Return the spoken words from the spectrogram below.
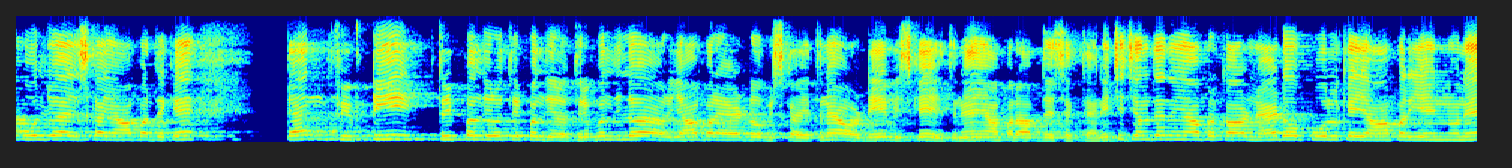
pool जो है, इसका यहाँ पर देखें ten fifty triple zero triple zero triple zero है और यहाँ पर एड ऑफ़ इसका इतना है और डेव इसके इतने हैं, यहाँ पर आप देख सकते हैं। नीचे चलते हैं तो यहाँ पर कार्ड नेडो पुल के यहाँ पर ये इन्होंने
